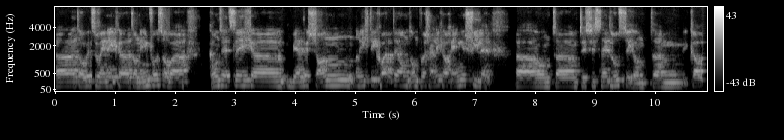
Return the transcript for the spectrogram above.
Äh, da habe ich zu wenig äh, dann Infos, aber grundsätzlich äh, werden das schon richtig harte und, und wahrscheinlich auch enge Spiele. Äh, und äh, das ist nicht lustig. Und ähm, ich glaube,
